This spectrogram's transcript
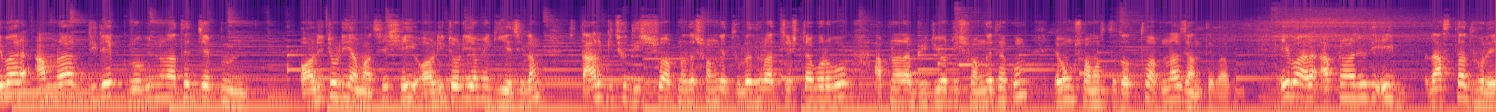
এবার আমরা ডিরেক্ট রবীন্দ্রনাথের যে অডিটোরিয়াম আছে, সেই অডিটোরিয়ামে গিয়েছিলাম। তার কিছু দৃশ্য আপনাদের সঙ্গে তুলে ধরার চেষ্টা করব। আপনারা ভিডিওটির সঙ্গে থাকুন এবং সমস্ত তথ্য আপনারা জানতে পারবেন। এবার আপনারা যদি এই রাস্তা ধরে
